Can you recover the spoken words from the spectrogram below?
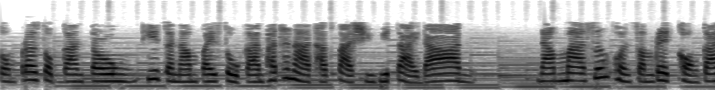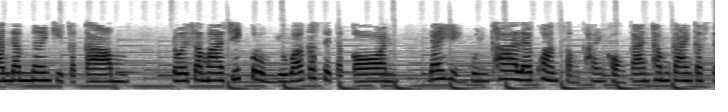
สมประสบการณ์ตรงที่จะนำไปสู่การพัฒนาทักษะชีวิตหลายด้านนำมาซึ่งผลสำเร็จของการดำเนินกิจกรรม โดยสมาชิกกลุ่มยุวเกษตรกร ได้เห็นคุณค่าและความสำคัญของการทำการเกษ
